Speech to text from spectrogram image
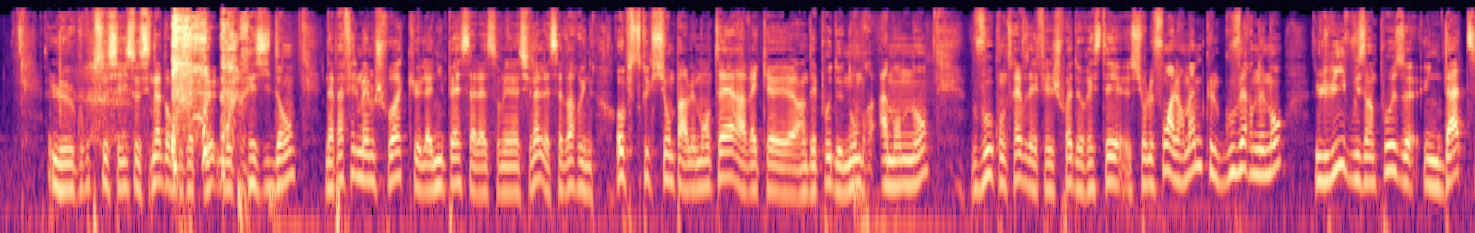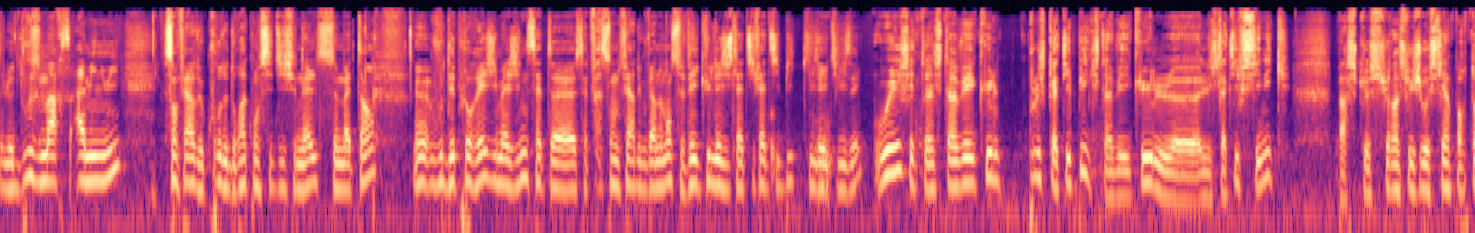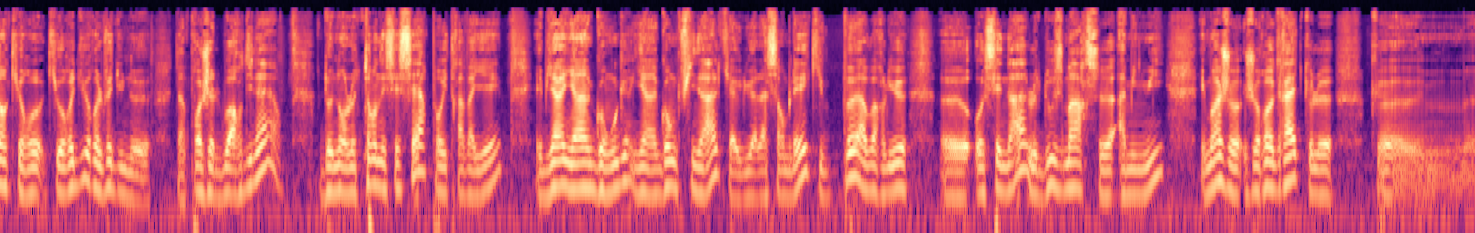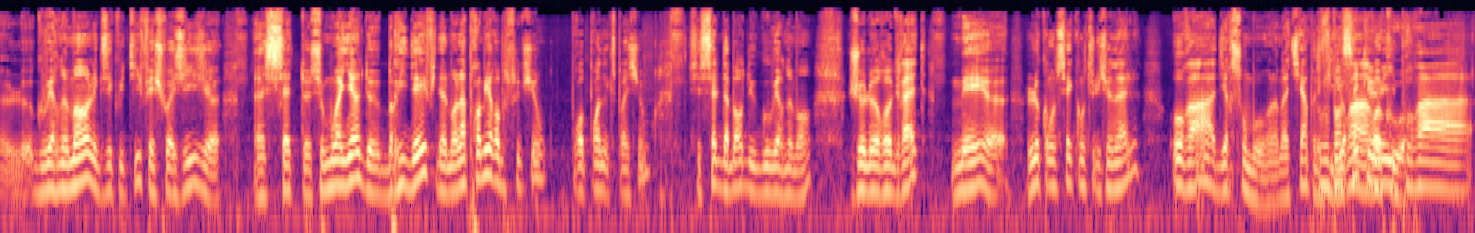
Le groupe socialiste au Sénat, dont vous êtes le, président, n'a pas fait le même choix que la NUPES à l'Assemblée nationale, à savoir une obstruction parlementaire avec euh, un dépôt de nombreux amendements. Vous, au contraire, vous avez fait le choix de rester sur le fond, alors même que le gouvernement, lui, vous impose une date, le 12 mars à minuit, sans faire de cours de droit constitutionnel ce matin. Euh, vous déplorez, j'imagine, cette, euh, cette façon de faire du gouvernement, ce véhicule législatif atypique qu'il a utilisé? Oui, c'est un, un véhicule plus qu'atypique, c'est un véhicule euh, législatif cynique, parce que sur un sujet aussi important qui, aurait dû relever d'un projet de loi ordinaire, donnant le temps nécessaire pour y travailler, eh bien il y a un gong, il y a un gong final qui a eu lieu à l'Assemblée, qui peut avoir lieu euh, au Sénat le 12 mars euh, à minuit. Et moi je, regrette que le gouvernement, l'exécutif ait choisi ce moyen de brider finalement la première obstruction reprendre l'expression, c'est celle d'abord du gouvernement. Je le regrette, mais euh, le Conseil constitutionnel aura à dire son mot en la matière parce qu'il y aura un recours. Pourra...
